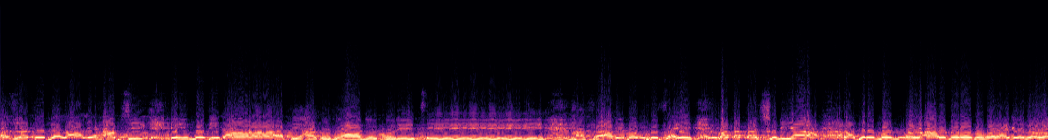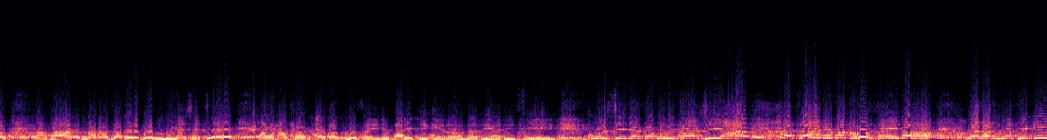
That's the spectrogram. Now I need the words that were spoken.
হযরত বেলাল হাবশি এই মদিনাতে আগমন করেছে। হাসান এবং হুসাইন কথাটা শুনিয়া তাদের মনটাও আর নরম হয়ে গেল। আমার নানা জানের বন্ধু এসেছে, তাই হাসান এবং হুসাইন বাড়ি থেকে রওনা দিয়া দিছে। মসজিদে নবমীতে আসিয়া হাসান এবং হুসাইন বেলাল থেকে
